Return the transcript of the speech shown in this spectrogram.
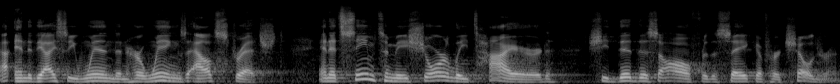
uh, into the icy wind, and her wings outstretched. And it seemed to me surely tired she did this all for the sake of her children.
